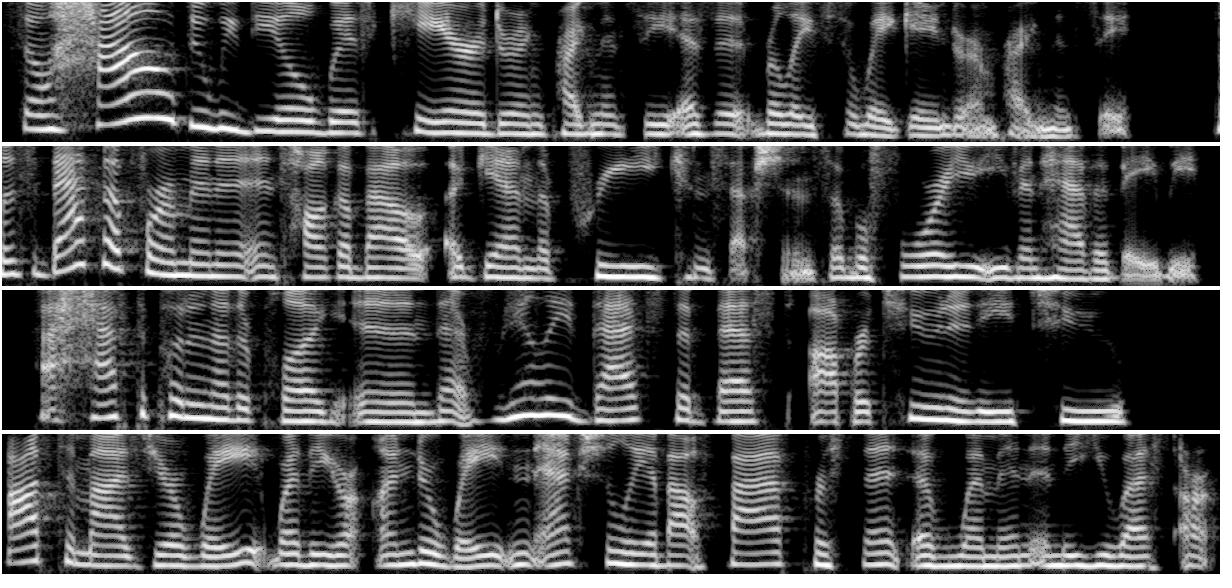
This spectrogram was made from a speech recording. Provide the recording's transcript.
So, how do we deal with care during pregnancy as it relates to weight gain during pregnancy? Let's back up for a minute and talk about, again, the preconception. So, before you even have a baby, I have to put another plug in that really that's the best opportunity to optimize your weight, whether you're underweight. And actually, about 5% of women in the US are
